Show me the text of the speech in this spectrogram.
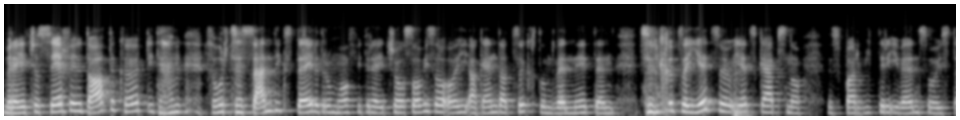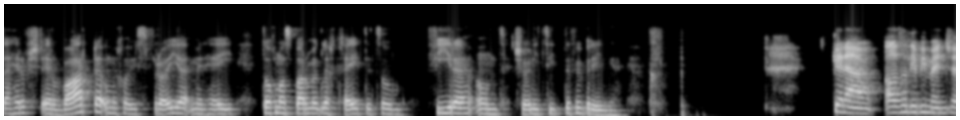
Wir haben jetzt schon sehr viele Daten gehört in diesem kurzen Sendungsteil. Darum hoffe ich, ihr habt schon sowieso eure Agenda gezückt. Und wenn nicht, dann zückt sie jetzt. Weil jetzt gäbe es noch ein paar weitere Events, die uns den Herbst erwarten. Und wir können uns freuen. Wir haben doch noch ein paar Möglichkeiten zum Feiern und schöne Zeiten verbringen. Genau, also liebe Menschen,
